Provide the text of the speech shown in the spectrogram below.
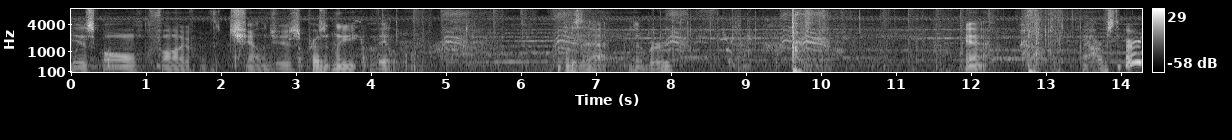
is all five of the challenges presently available. What is that? Is that a bird? Yeah. Can I harvest the bird?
